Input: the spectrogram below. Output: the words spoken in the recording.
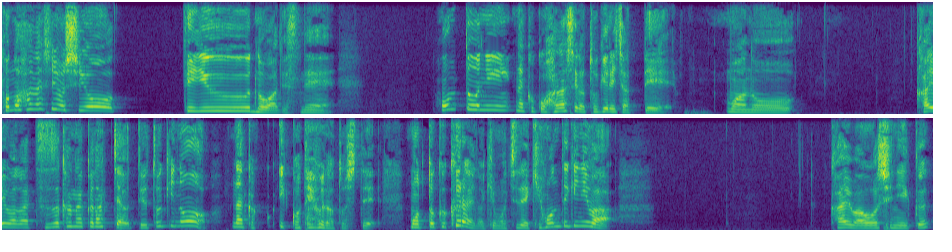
この話をしようっていうのはですね、本当になんかこう話が途切れちゃって、もうあの、会話が続かなくなっちゃうっていう時の、なんか一個手札として持っとくくらいの気持ちで、基本的には、会話をしに行く。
